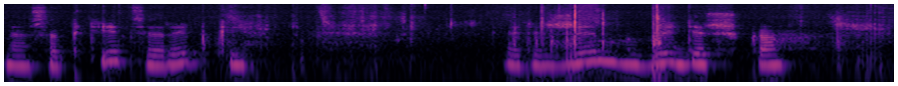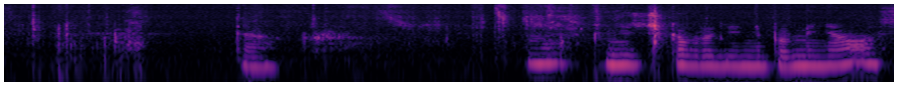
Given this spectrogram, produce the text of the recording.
Мясо птицы, рыбки. Режим, выдержка. Так. Ну, книжечка вроде не поменялась.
